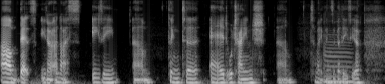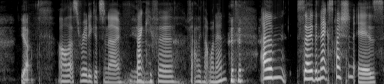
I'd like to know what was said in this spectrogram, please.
um, that's, you know, a nice, easy um, thing to add or change um, to make things a bit Mm. easier. Yeah. Oh, that's really good to know. Thank you for for adding that one in. um, so the next question is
